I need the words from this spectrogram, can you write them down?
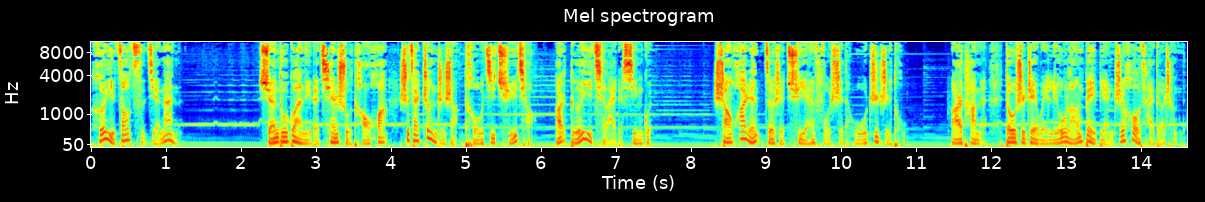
何以遭此劫难呢？玄都观里的千树桃花是在政治上投机取巧而得意起来的新贵，赏花人则是趋炎附势的无知之徒，而他们都是这位刘郎被贬之后才得逞的。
